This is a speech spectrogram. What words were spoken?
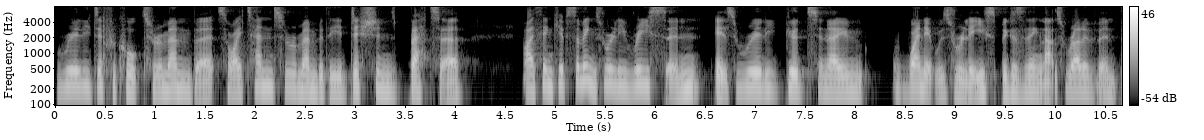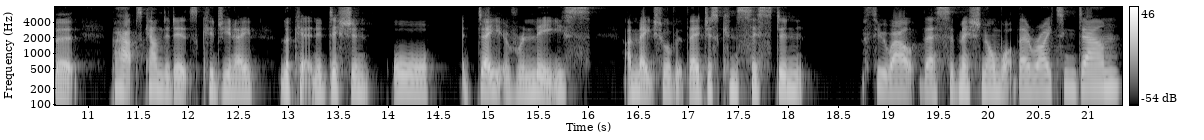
really difficult to remember. So I tend to remember the editions better. I think if something's really recent, it's really good to know when it was released because I think that's relevant. But perhaps candidates could, you know, look at an edition or a date of release and make sure that they're just consistent throughout their submission on what they're writing down.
